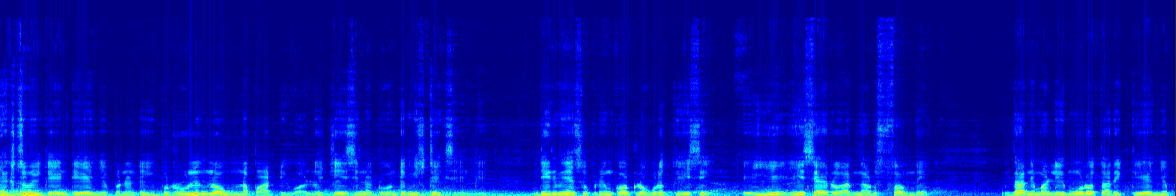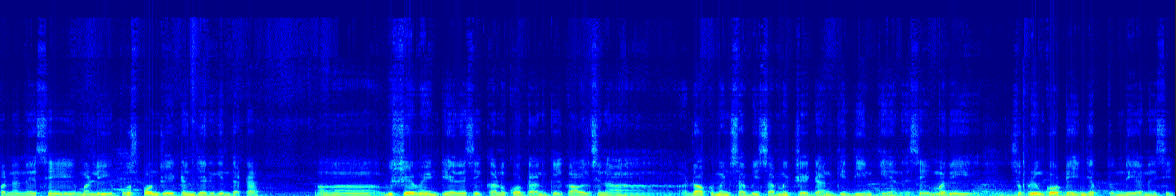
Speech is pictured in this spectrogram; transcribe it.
నెక్స్ట్ వీక్ ఏంటి అని చెప్పనంటే ఇప్పుడు రూలింగ్లో ఉన్న పార్టీ వాళ్ళు చేసినటువంటి మిస్టేక్స్ ఏంటి? దీని మీద సుప్రీంకోర్టులో కూడా కేసు వేసారో వేశారు అది నడుస్తోంది. దాన్ని మళ్ళీ మూడో తారీఖుకి అని చెప్పని అనేసి మళ్ళీ పోస్ట్పోన్ చేయటం జరిగిందట. విషయం ఏంటి అనేసి కనుక్కోవటానికి కావాల్సిన డాక్యుమెంట్స్ అవి సబ్మిట్ చేయడానికి దీనికి అనేసి మరి సుప్రీంకోర్టు ఏం చెప్తుంది అనేసి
